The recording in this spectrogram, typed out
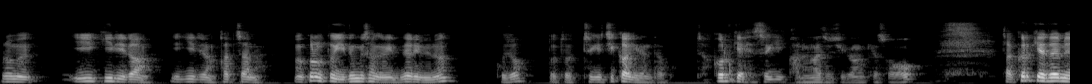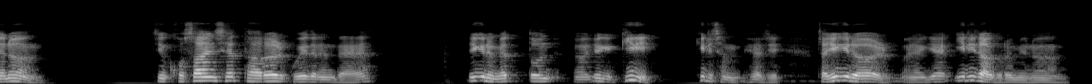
그러면 이 길이랑 이 길이랑 같잖아. 어, 그럼 또 이등비상을 내리면은 그죠? 또, 또 저게 직각이 된다고. 자, 그렇게 해석이 가능하죠, 지금 계속. 자, 그렇게 되면은 지금 코사인 세타를 구해야 되는데 여기를 몇 돈, 어, 여기 길이, 길이 참 해야지. 자, 여기를 만약에 1이라 그러면은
